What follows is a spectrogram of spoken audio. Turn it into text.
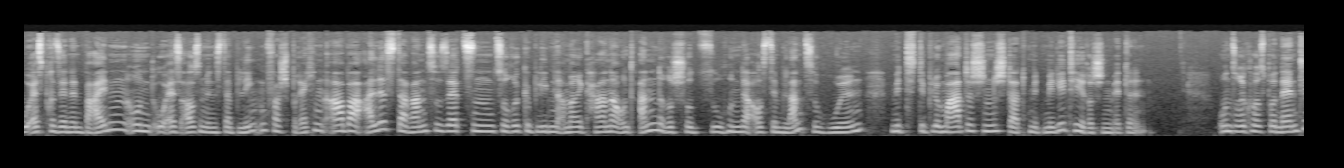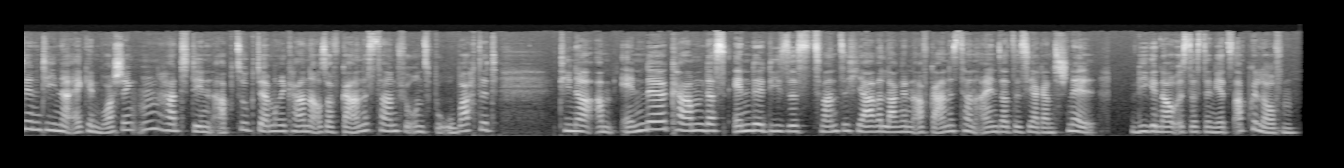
US-Präsident Biden und US-Außenminister Blinken versprechen aber, alles daran zu setzen, zurückgebliebene Amerikaner und andere Schutzsuchende aus dem Land zu holen, mit diplomatischen statt mit militärischen Mitteln. Unsere Korrespondentin Tina Eck in Washington hat den Abzug der Amerikaner aus Afghanistan für uns beobachtet. Tina, am Ende kam das Ende dieses 20 Jahre langen Afghanistan-Einsatzes ja ganz schnell. Wie genau ist das denn jetzt abgelaufen?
